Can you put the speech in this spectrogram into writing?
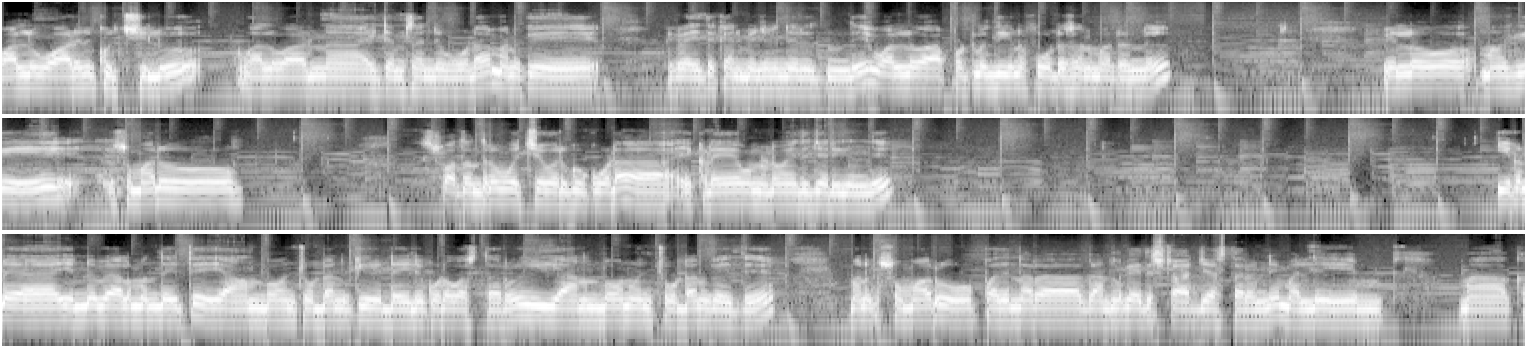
వాళ్ళు వాడిన కుర్చీలు వాళ్ళు వాడిన ఐటమ్స్ అన్నీ కూడా మనకి ఇక్కడ అయితే కనిపించడం జరుగుతుంది. వాళ్ళు అప్పట్లో దిగిన ఫొటోస్ అనమాట అండి. వీళ్ళు మనకి సుమారు స్వతంత్రం వచ్చే వరకు కూడా ఇక్కడే ఉండడం అయితే జరిగింది. ఇక్కడ ఎన్నో వేల మంది అయితే ఈ ఆనందభవన్ చూడడానికి డైలీ కూడా వస్తారు. ఈ ఆనందభవన్ చూడడానికి అయితే మనకు సుమారు పదిన్నర గంటలకు అయితే స్టార్ట్ చేస్తారండి. మళ్ళీ మా ఒక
